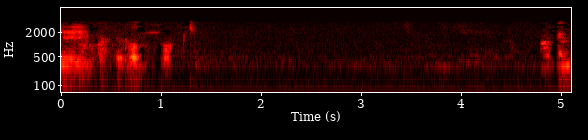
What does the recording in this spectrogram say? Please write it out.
嗯，好好。好深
